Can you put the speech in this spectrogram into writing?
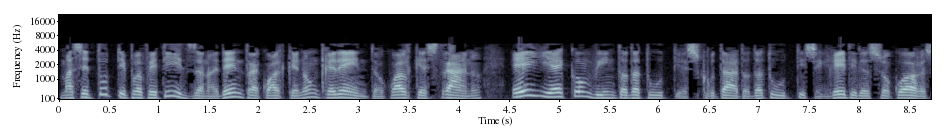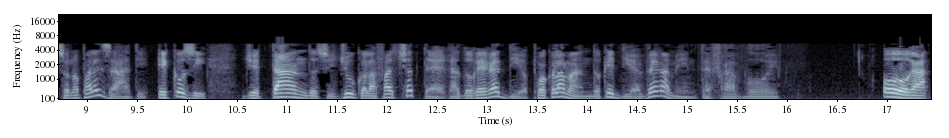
Ma se tutti profetizzano ed entra qualche non credente o qualche estraneo, egli è convinto da tutti, è scrutato da tutti, i segreti del suo cuore sono palesati e così, gettandosi giù con la faccia a terra, adorerà Dio, proclamando che Dio è veramente fra voi. Ora,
